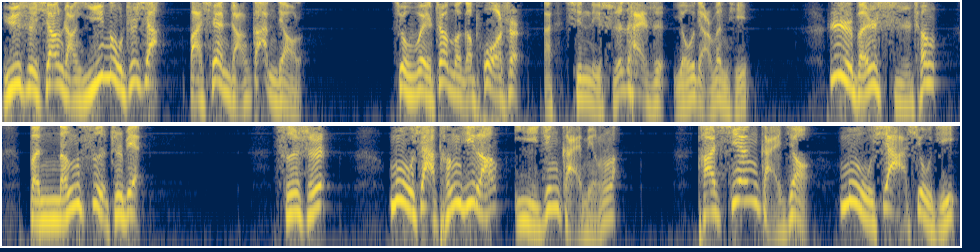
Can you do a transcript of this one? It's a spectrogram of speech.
于是乡长一怒之下把县长干掉了。就为这么个破事，哎，心里实在是有点问题。日本史称本能寺之变。此时，木下藤吉郎已经改名了。他先改叫木下秀吉，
